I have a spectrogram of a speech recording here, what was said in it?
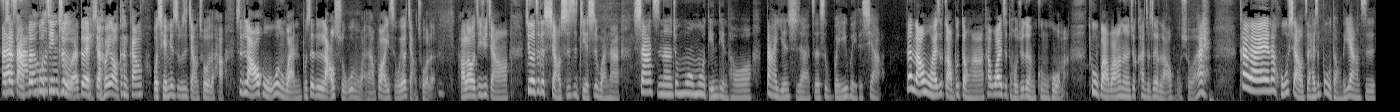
啊傻傻分不清楚啊！对，小朋友，刚刚我前面是不是讲错的？好，是老虎问完，不是老鼠问完啊！不好意思，我又讲错了。好了，我继续讲哦。就这个小石子解释完啊，沙子呢就默默点点头哦，大岩石啊则是微微的笑。但老虎还是搞不懂啊，它歪着头觉得很困惑嘛。兔宝宝呢就看着这个老虎说：“哎，看来那虎小子还是不懂的样子。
